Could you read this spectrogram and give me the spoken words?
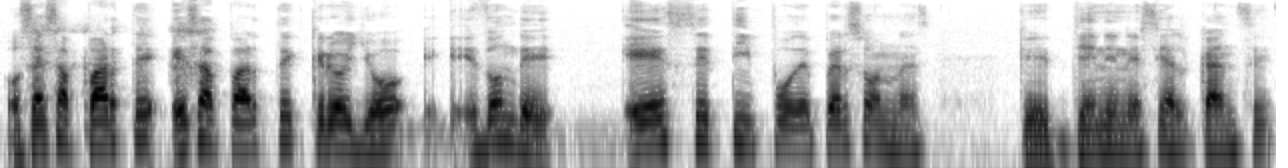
O sea, esa parte, esa parte creo yo, e, es donde ese tipo de personas que tienen ese alcance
